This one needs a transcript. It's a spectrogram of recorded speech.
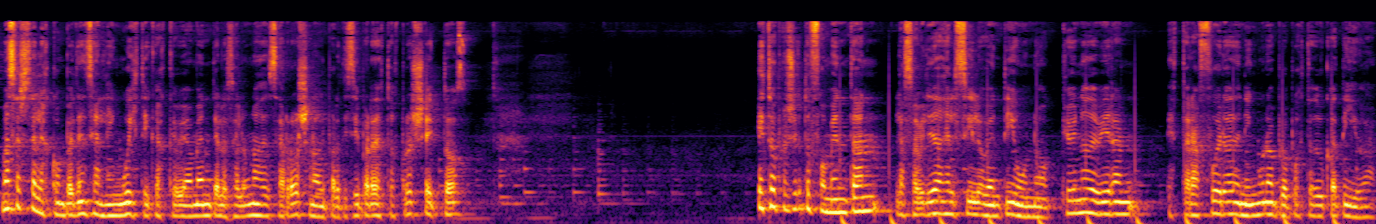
Más allá de las competencias lingüísticas que obviamente los alumnos desarrollan al participar de estos proyectos, estos proyectos fomentan las habilidades del siglo XXI, que hoy no debieran estar afuera de ninguna propuesta educativa,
